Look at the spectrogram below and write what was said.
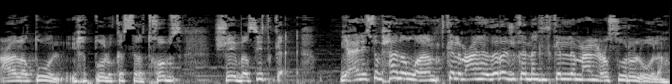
على طول يحطوا له كسرة خبز شيء بسيط ك... يعني سبحان الله لما تتكلم عن هذا الرجل كأنك تتكلم عن العصور الأولى.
